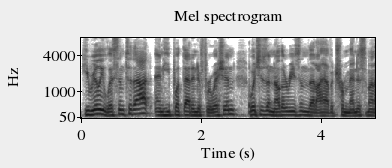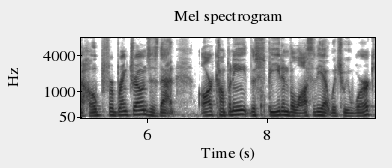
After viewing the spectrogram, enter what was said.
he really listened to that and he put that into fruition. Which is another reason that I have a tremendous amount of hope for Brinc Drones is that our company, the speed and velocity at which we work,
